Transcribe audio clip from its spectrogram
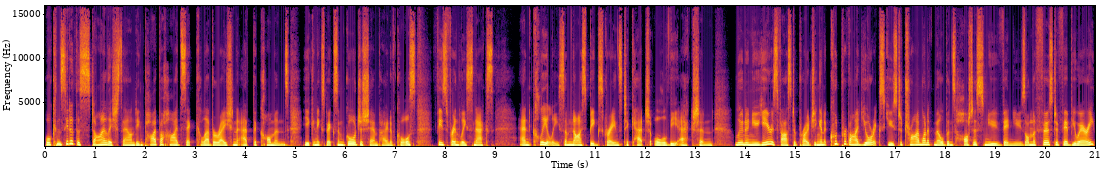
Or consider the stylish sounding Piper Heidsieck collaboration at the Commons. You can expect some gorgeous champagne, of course, fizz friendly snacks, and clearly some nice big screens to catch all the action. Lunar New Year is fast approaching and it could provide your excuse to try one of Melbourne's hottest new venues. On the 1st of February,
